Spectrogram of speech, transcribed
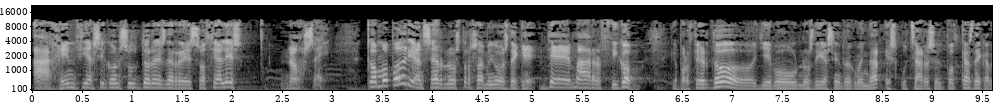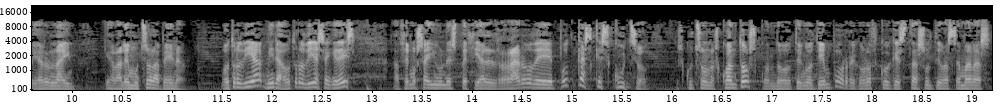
a agencias y consultores de redes sociales, no sé. Como podrían ser nuestros amigos de qué? De Marficom. Que por cierto, llevo unos días sin recomendar escucharos el podcast de Caviar Online, que vale mucho la pena. Otro día, mira, otro día si queréis, hacemos ahí un especial raro de podcast que escucho. Escucho unos cuantos cuando tengo tiempo. Reconozco que estas últimas semanas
